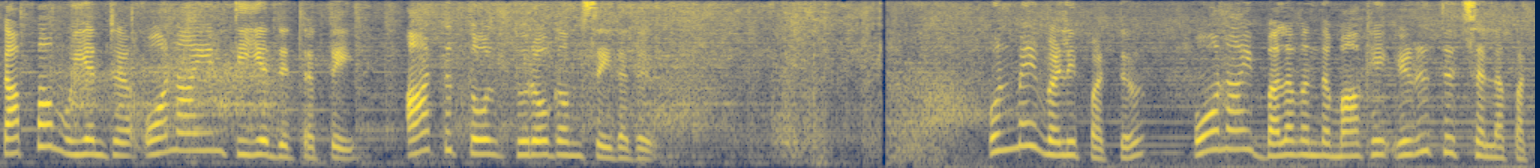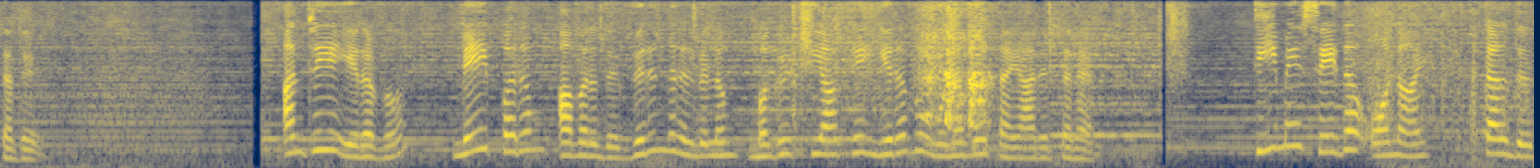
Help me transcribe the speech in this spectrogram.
தப்ப முயன்ற ஓநாயின் தீய திட்டத்தை ஆட்டுத்தோல் துரோகம் செய்தது. உண்மை வெளிப்பட்டு ஓநாய் பலவந்தமாக இழுத்துச் செல்லப்பட்டது. அன்றைய இரவு மேய்ப்பரும் அவரது விருந்தினர்களும் மகிழ்ச்சியாக இரவு உணவு தயாரித்தனர். தீமை செய்த ஓநாய் தனது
